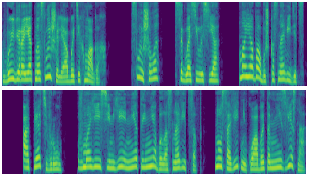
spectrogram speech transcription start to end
Вы, вероятно, слышали об этих магах. «Слышала», — согласилась я. Моя бабушка сновидец. Опять вру. В моей семье нет и не было сновидцев, но советнику об этом неизвестно.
